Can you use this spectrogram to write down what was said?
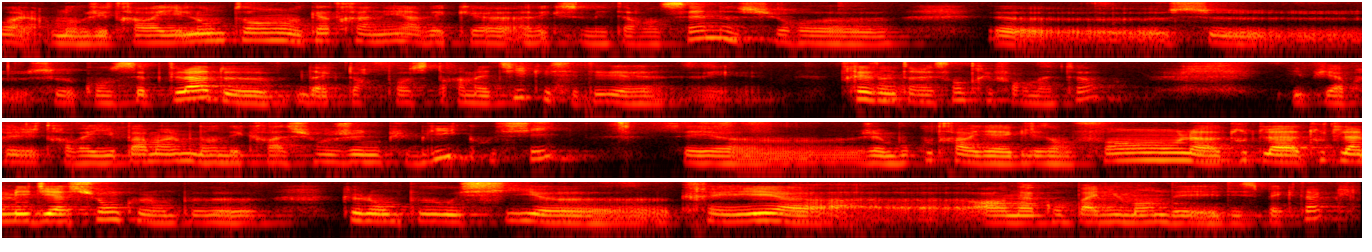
Voilà, donc j'ai travaillé longtemps, euh, quatre années avec, avec ce metteur en scène sur ce, ce concept-là d'acteur post-dramatique et c'était très intéressant, très formateur. Et puis après, j'ai travaillé pas mal dans des créations jeunes publics aussi. Euh, j'aime beaucoup travailler avec les enfants, toute, la, toute la médiation que l'on peut, peut aussi euh, créer euh, en accompagnement des, spectacles.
